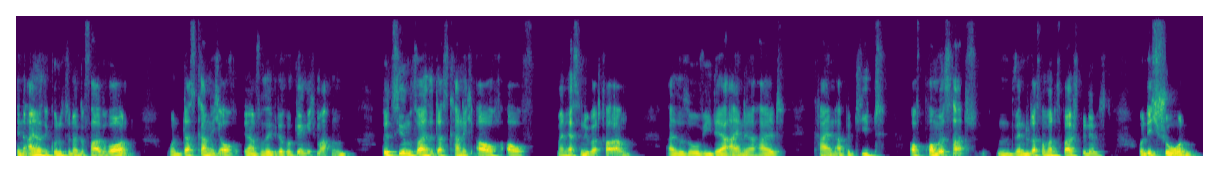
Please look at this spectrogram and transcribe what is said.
in einer Sekunde zu einer Gefahr geworden. Und das kann ich auch in Anführungszeichen wieder rückgängig machen beziehungsweise das kann ich auch auf mein Essen übertragen. Also so wie der eine halt keinen Appetit auf Pommes hat, wenn du das nochmal das Beispiel nimmst, und ich schon,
